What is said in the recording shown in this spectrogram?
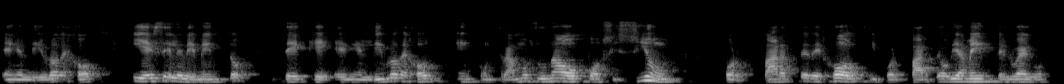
en el libro de Job, y es el elemento de que en el libro de Job encontramos una oposición por parte de Job y por parte, obviamente, luego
